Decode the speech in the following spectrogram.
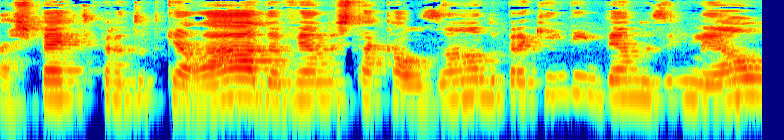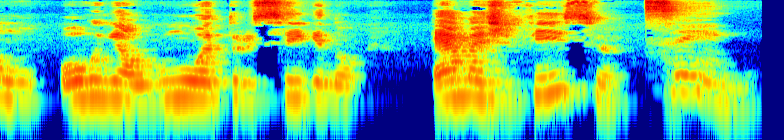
aspecto para tudo que é lado, a Vênus está causando. Para quem tem Vênus em Leão ou em algum outro signo, é mais difícil? Sim,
